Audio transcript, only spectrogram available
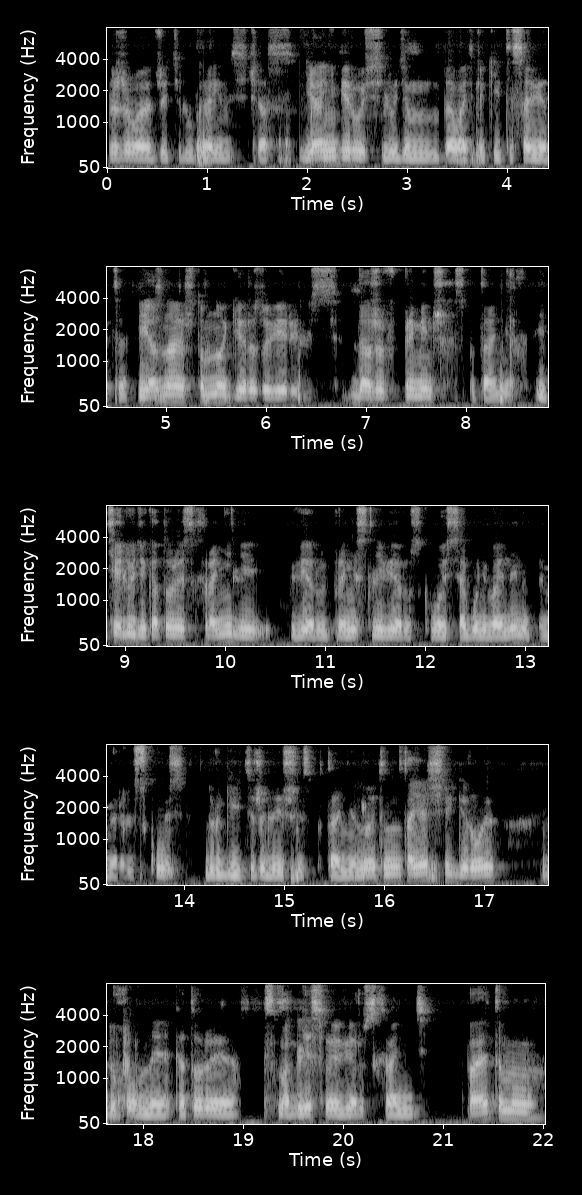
проживают жители Украины сейчас. Я не берусь людям давать какие-то советы. И я знаю, что многие разуверились даже в при меньших испытаниях. И те люди, которые сохранили веру и пронесли веру сквозь огонь войны, например, или сквозь другие тяжелейшие испытания, но это настоящие герои духовные, которые смогли свою веру сохранить. Поэтому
